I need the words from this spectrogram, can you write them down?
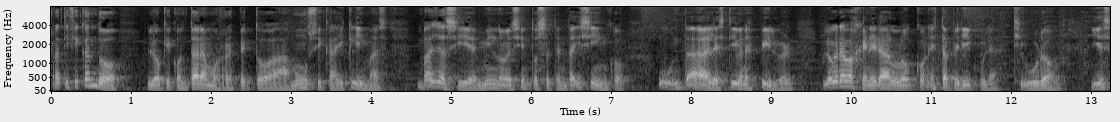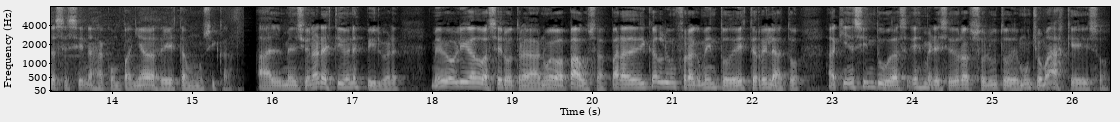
Ratificando lo que contáramos respecto a música y climas, vaya si en 1975 un tal Steven Spielberg lograba generarlo con esta película, Tiburón, y esas escenas acompañadas de esta música. Al mencionar a Steven Spielberg, me veo obligado a hacer otra nueva pausa para dedicarle un fragmento de este relato a quien sin dudas es merecedor absoluto de mucho más que eso,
